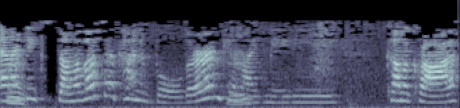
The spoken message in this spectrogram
and Mm. I think some of us are kind of bolder and can Mhm. like maybe come across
